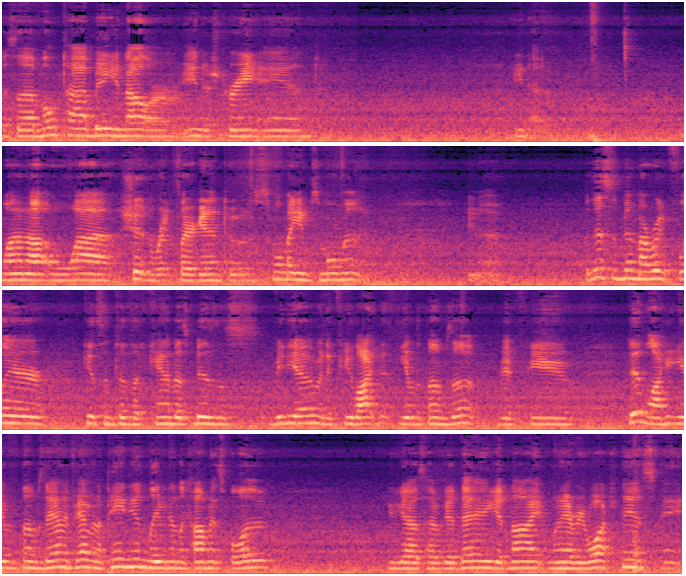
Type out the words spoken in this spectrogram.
it's a multi-billion-dollar industry, and you know, why not? Why shouldn't Ric Flair get into it? Gonna make him some more money, you know. But this has been my Ric Flair gets into the cannabis business video, and if you liked it, give it a thumbs up. If you didn't like it, give it a thumbs down. If you have an opinion, leave it in the comments below. You guys have a good day, good night, whenever you're watching this, and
